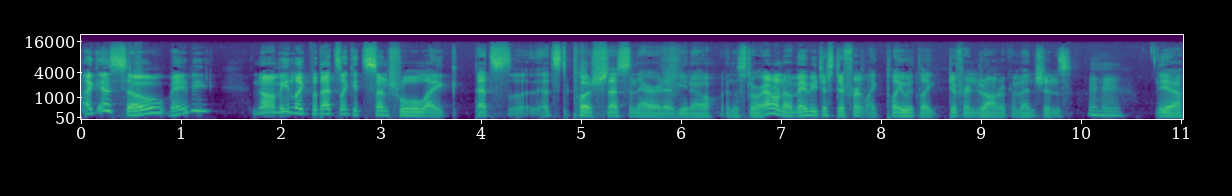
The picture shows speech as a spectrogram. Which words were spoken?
I guess so, maybe. No, I mean like, but that's like its central like that's that's the push. That's the narrative, you know, in the story. I don't know, maybe just different like play with like different genre conventions. hmm Yeah.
